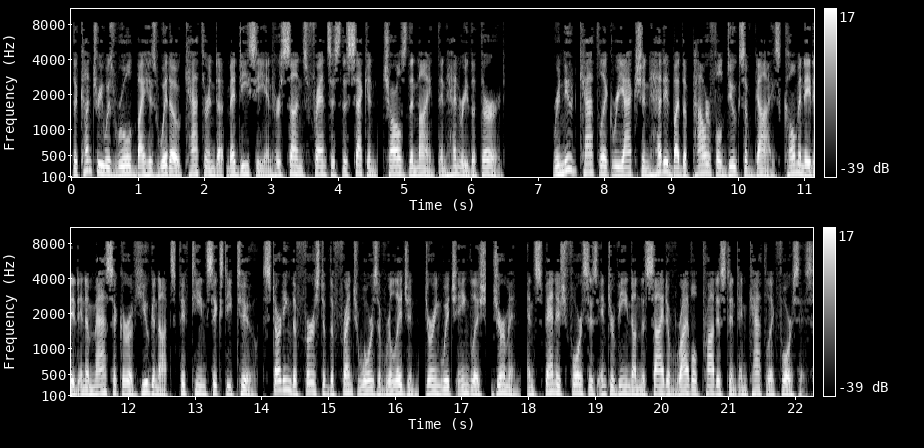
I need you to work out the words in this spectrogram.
the country was ruled by his widow Catherine de' Medici and her sons Francis II, Charles IX and Henry III. Renewed Catholic reaction headed by the powerful Dukes of Guise culminated in a massacre of Huguenots 1562, starting the first of the French Wars of Religion, during which English, German, and Spanish forces intervened on the side of rival Protestant and Catholic forces.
